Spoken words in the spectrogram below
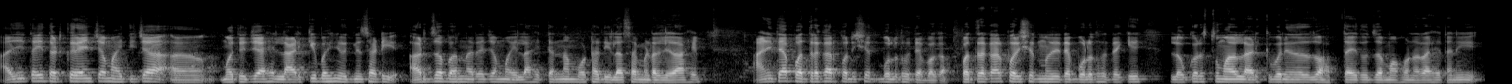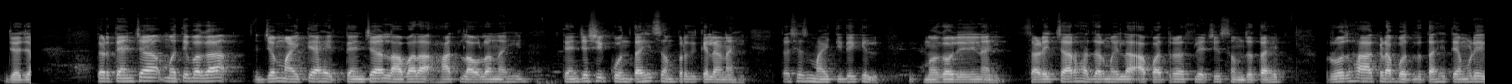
आदिताई तटकरे यांच्या माहितीच्या मते जे आहे लाडकी बहीण योजनेसाठी अर्ज भरणाऱ्या ज्या महिला आहेत त्यांना मोठा दिलासा मिळालेला आहे. आणि त्या पत्रकार परिषद बोलत होत्या. बघा पत्रकार परिषदमध्ये त्या बोलत होत्या की लवकरच तुम्हाला लाडकी बहिणीचा जो हप्ता आहे तो जमा होणार आहेत आणि ज्या ज्या तर त्यांच्या मते बघा ज्या माहिती आहेत त्यांच्या लाभाला हात लावला नाही त्यांच्याशी कोणताही संपर्क केला नाही. तसेच माहिती देखील मगवलेली नाही. साडेचार हजार महिला अपात्र असल्याचे समजत आहेत. रोज हा आकडा बदलत आहे त्यामुळे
